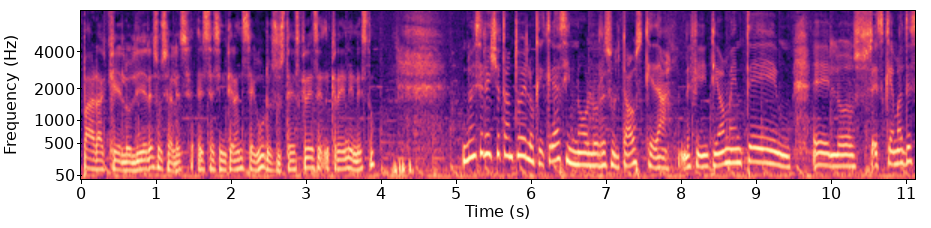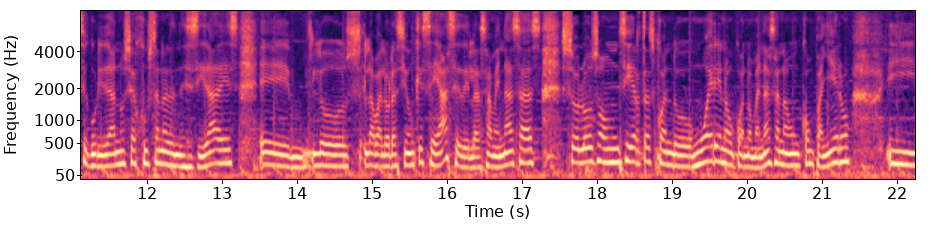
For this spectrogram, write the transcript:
para que los líderes sociales se sintieran seguros. ¿Ustedes creen, creen en esto? No es el hecho tanto de lo que crea, sino los resultados que da. Definitivamente eh, los esquemas de seguridad no se ajustan a las necesidades, eh, los, la valoración que se hace de las amenazas solo son ciertas cuando mueren o cuando amenazan a un compañero y,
